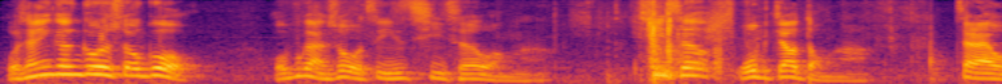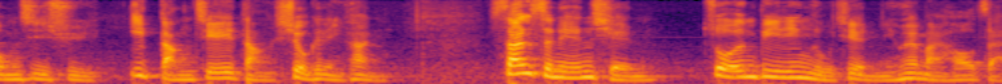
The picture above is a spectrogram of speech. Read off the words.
我曾经跟各位说过，我不敢说我自己是汽车王啊，汽车我比较懂啊。再来，我们继续一档接一档秀给你看。三十年前做 NB 零组件，你会买豪宅；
